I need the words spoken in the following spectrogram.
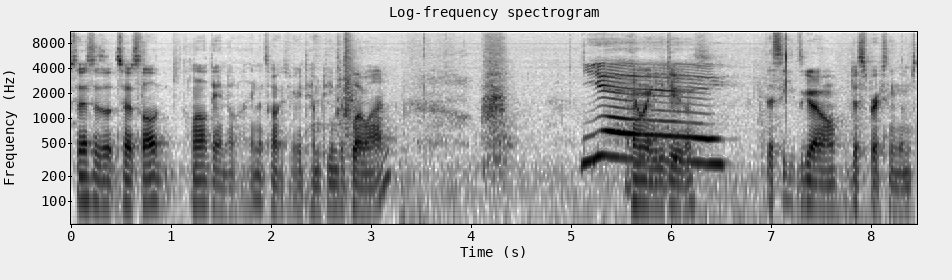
So this is so it's a little, a little dandelion. It's always very tempting to blow on. Yay! And when you do, the seeds go dispersing themselves.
